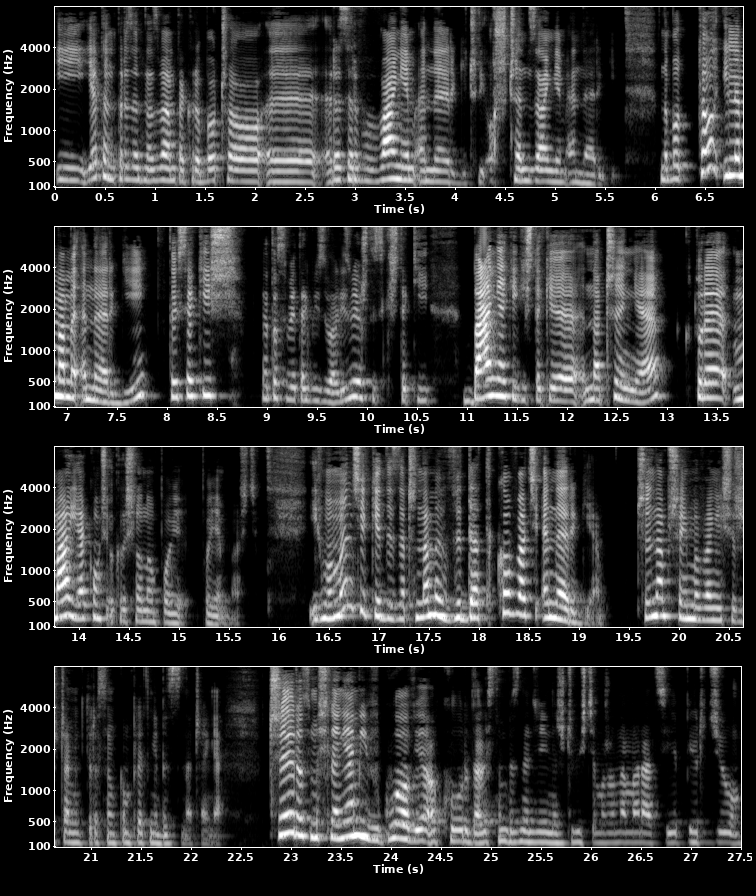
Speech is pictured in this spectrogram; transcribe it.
I ja ten prezent nazwałam tak roboczo e, rezerwowaniem energii, czyli oszczędzaniem energii. No bo to, ile mamy energii, to jest jakiś, ja to sobie tak wizualizuję, że to jest jakiś taki baniak, jakieś takie naczynie, które ma jakąś określoną pojemność. I w momencie, kiedy zaczynamy wydatkować energię, czy na przejmowanie się rzeczami, które są kompletnie bez znaczenia, czy rozmyśleniami w głowie, o kurde, ale jestem beznadziejny, rzeczywiście może ona ma rację, pierdziu,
